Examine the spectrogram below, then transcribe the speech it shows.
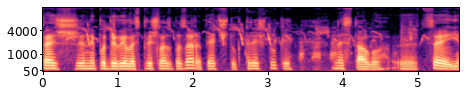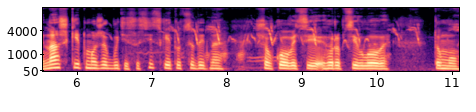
Теж не подивилась, прийшла з базара 5 штук, 3 штуки не стало. Е, Це і наш кіт може бути, і сусідський тут сидить на шовковиці, горобців лови. Тому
